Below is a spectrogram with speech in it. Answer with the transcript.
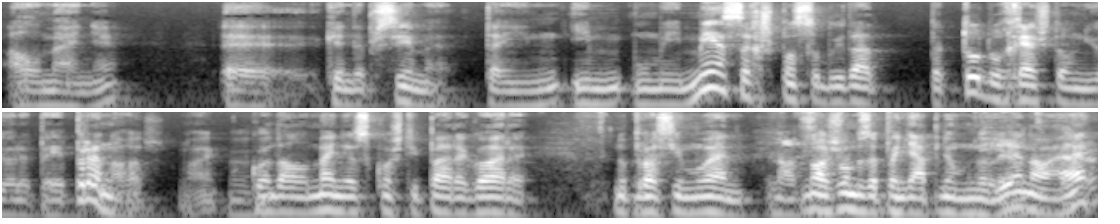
a Alemanha, uh, que ainda por cima tem uma imensa responsabilidade para todo o resto da União Europeia, para nós, não é? Uhum. Quando a Alemanha se constipar agora, no próximo ano, nós, nós vamos apanhar pneumonia, não é?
